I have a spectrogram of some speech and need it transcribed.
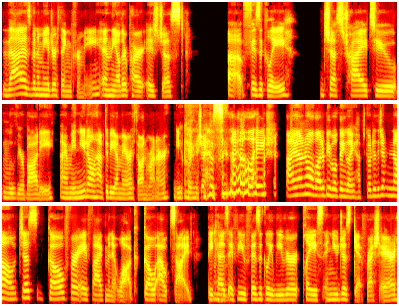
that has been a major thing for me and the other part is just uh physically just try to move your body. I mean, you don't have to be a marathon runner. You can just like I don't know a lot of people think like have to go to the gym. No, just go for a 5 minute walk. Go outside because mm-hmm. if you physically leave your place and you just get fresh air,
